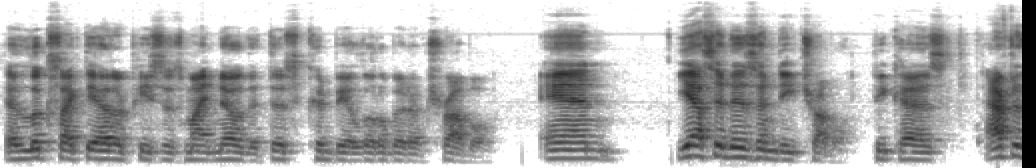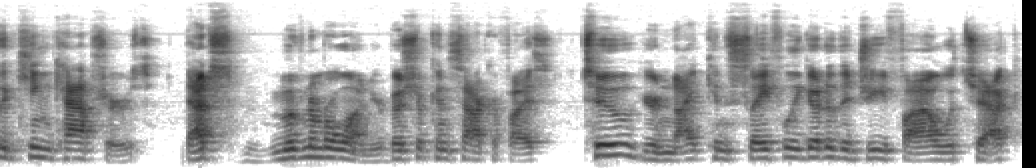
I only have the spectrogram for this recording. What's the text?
it looks like the other pieces might know that this could be a little bit of trouble. And Yes, it is indeed trouble, because after the king captures, that's move number one, your bishop can sacrifice. Two, your knight can safely go to the g file with check.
